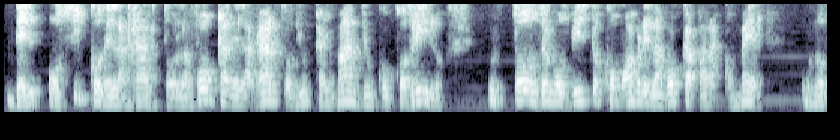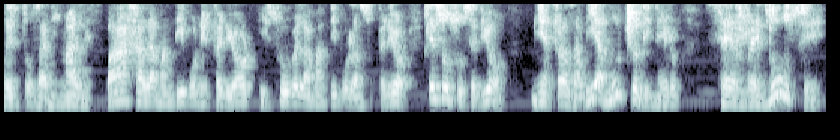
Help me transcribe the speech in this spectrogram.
del hocico de lagarto, la boca de lagarto, de un caimán, de un cocodrilo, todos hemos visto cómo abre la boca para comer uno de estos animales. Baja la mandíbula inferior y sube la mandíbula superior. Eso sucedió. Mientras había mucho dinero, se reduce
